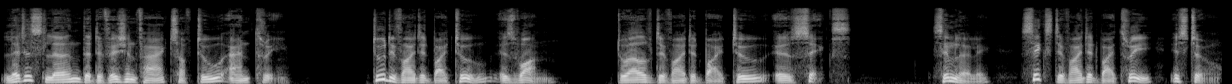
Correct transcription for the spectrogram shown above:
Let us learn the division facts of 2 and 3. 2 divided by 2 is 1. 12 divided by 2 is 6. Similarly, 6 divided by 3 is 2.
